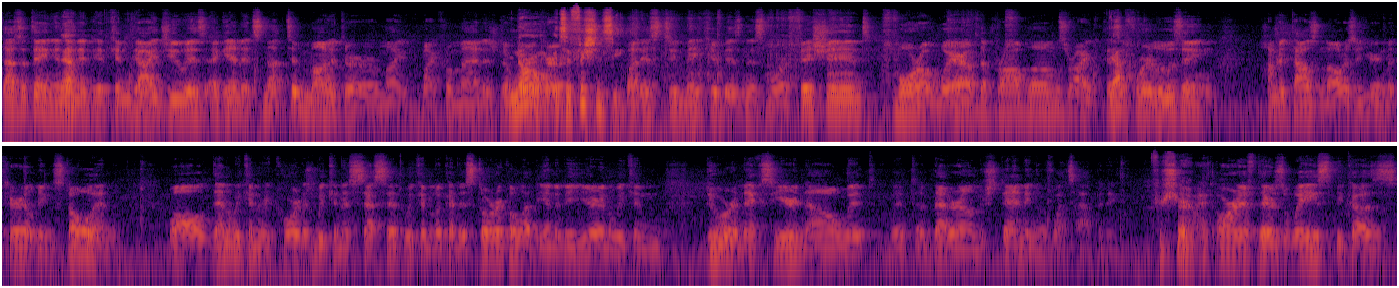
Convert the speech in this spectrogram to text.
That's the thing, and Yeah. then it, it can guide you. Is again, it's not to monitor or mi- micromanage the No, worker. it's efficiency. but it's to make your business more efficient, more aware of the problems, right? Because Yeah. if we're losing hundred thousand dollars a year in material being stolen, well, then we can record it, we can assess it, we can look at historical at the end of the year, and we can do our next year now with with a better understanding of what's happening. For sure. Right? Or if there's waste because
